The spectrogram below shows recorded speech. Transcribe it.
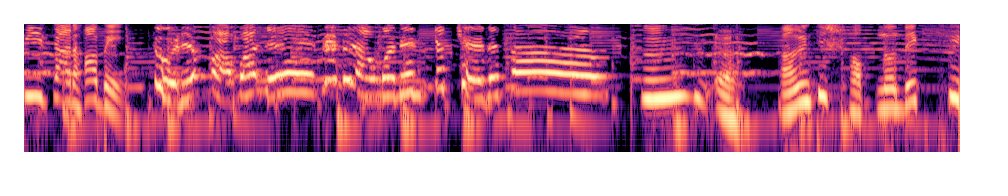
বিচার হবে। ওরে বাবা রে আমাদেরকে ছেড়ে দাও। আমি কি স্বপ্ন দেখছি?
